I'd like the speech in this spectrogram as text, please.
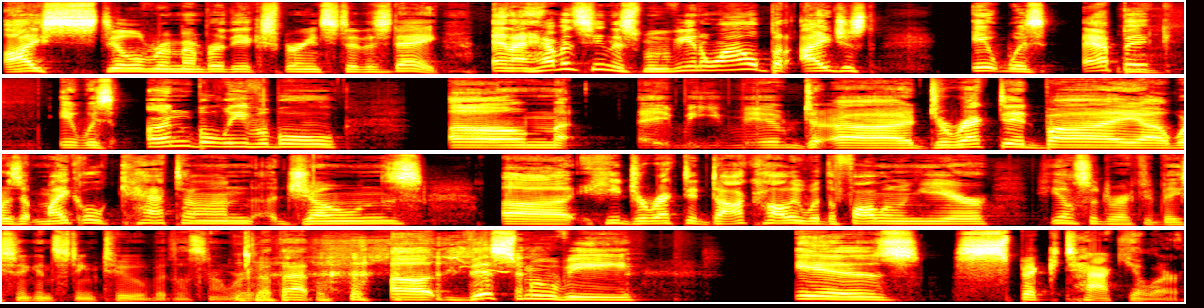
I still remember the experience to this day. And I haven't seen this movie in a while, but I just it was epic. It was unbelievable. Um uh, directed by uh, what is it? Michael Caton Jones. Uh, he directed Doc Hollywood the following year. He also directed Basic Instinct 2, but let's not worry about that. Uh, this movie is spectacular.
